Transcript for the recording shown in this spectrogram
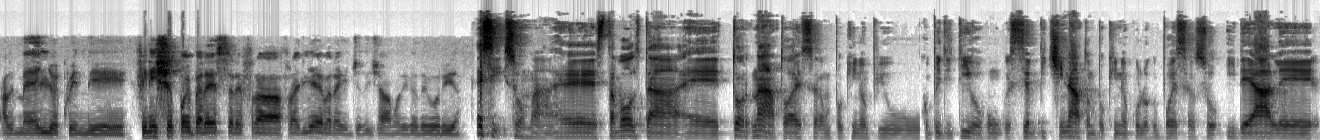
al meglio e quindi finisce poi per essere fra, fra gli average diciamo di categoria. Eh sì, insomma, eh, stavolta è tornato a essere un pochino più competitivo, comunque si è avvicinato un pochino a quello che può essere il suo ideale,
